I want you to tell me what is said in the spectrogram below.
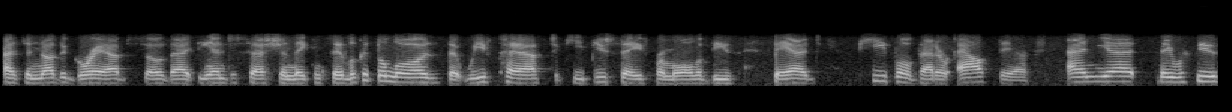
as another grab, so that at the end of session they can say, "Look at the laws that we've passed to keep you safe from all of these bad people that are out there." And yet they refuse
